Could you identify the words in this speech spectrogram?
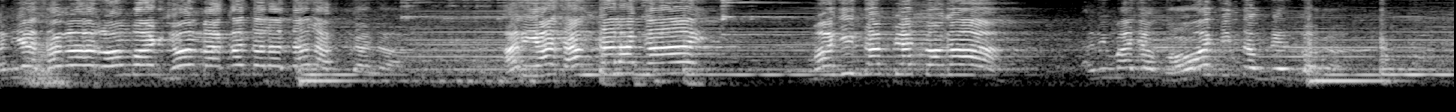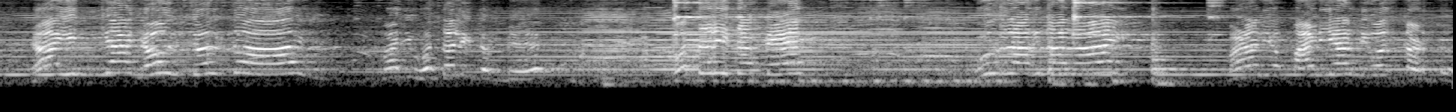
आणि या सगळा रोंबाट घेऊन नाका त्याला त्या लागताला. आणि या सांगताला काय? माझी तब्येत बघा. आणि माझ्या भावाची तब्येत बघा. ह्या इतक्या घेऊन चलतोय. माझी होतली तब्येत. होतली तब्येत? भूक लागणार नाही म्हणाल पाणीया दिवस काढतो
